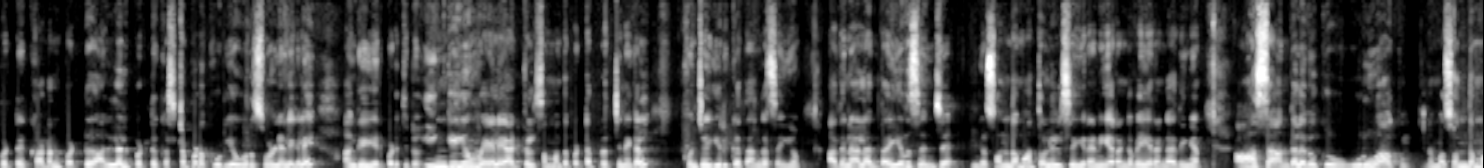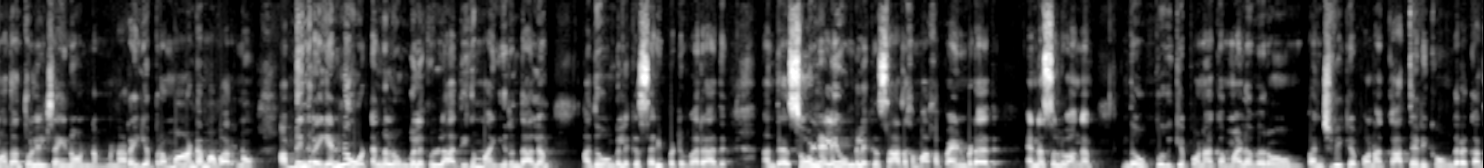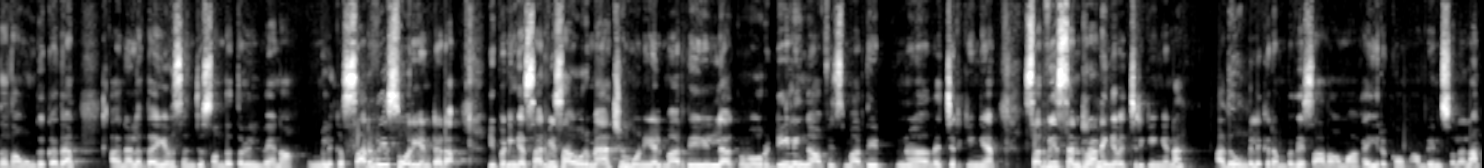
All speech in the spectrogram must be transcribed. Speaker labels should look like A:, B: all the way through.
A: கஷ்டப்பட்டு கடன் பட்டு அல்லல் பட்டு கஷ்டப்படக்கூடிய ஒரு சூழ்நிலைகளை அங்கே ஏற்படுத்திட்டோம். இங்கேயும் வேலையாட்கள் சம்மந்தப்பட்ட பிரச்சனைகள் கொஞ்சம் இருக்க தங்க செய்யும். அதனால் தயவு செஞ்சு நீங்கள் சொந்தமாக தொழில் செய்கிறேன்னு இறங்கவே இறங்காதீங்க. ஆசை அந்த அளவுக்கு உருவாக்கும் நம்ம சொந்தமாக தான் தொழில் செய்யணும் நம்ம நிறைய பிரம்மாண்டமாக வரணும் அப்படிங்கிற எண்ண ஓட்டங்கள் உங்களுக்குள்ள அதிகமாக இருந்தாலும் அது உங்களுக்கு சரிப்பட்டு வராது. அந்த சூழ்நிலை உங்களுக்கு சாதகமாக பயன்படாது. என்ன சொல்லுவாங்க? இந்த உப்பு விற்க போனாக்கா மழை வரும் பஞ்சு விற்க போனால் காத்தடிக்குங்கிற கதை தான் உங்கள் கதை. அதனால் தயவு செஞ்சு சொந்த தொழில் வேணாம். உங்களுக்கு சர்வீஸ் ஓரியன்டாக இப்போ நீங்கள் சர்வீஸ் ஒரு மேட்ரிமோனியல் மாதிரி இல்லை ஒரு டீலிங் ஆஃபீஸ் மாதிரி வச்சுருக்கீங்க. சர்வீஸ் சென்டராக நீங்கள் வச்சுருக்கீங்கன்னா அது உங்களுக்கு ரொம்பவே சாதகமாக இருக்கும் அப்படின்னு சொல்லலாம்.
